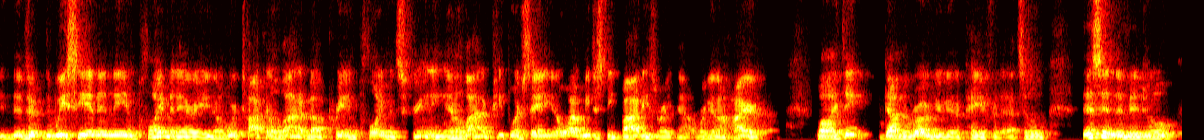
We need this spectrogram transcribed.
We see it in the employment area. You know, we're talking a lot about pre employment screening, and a lot of people are saying, you know what, we just need bodies right now. We're going to hire them. Well, I think down the road, you're going to pay for that. So this individual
